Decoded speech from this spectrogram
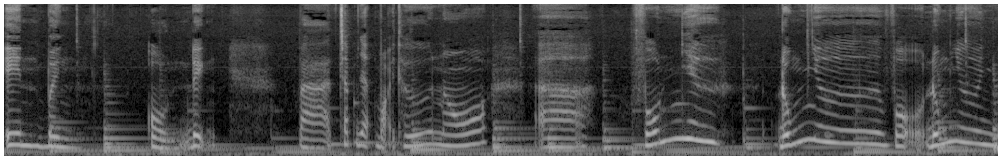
yên bình ổn định và chấp nhận mọi thứ nó uh, vốn như đúng như vỗ đúng như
